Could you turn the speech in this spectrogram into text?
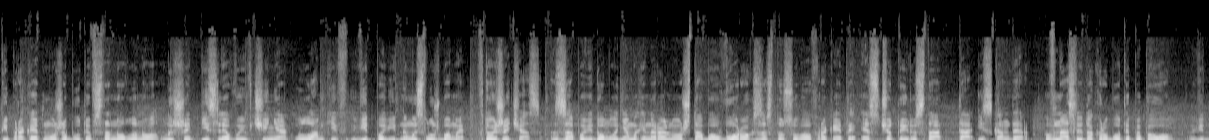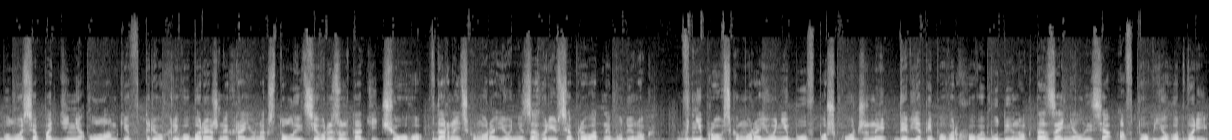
Тип ракет може бути встановлено лише після вивчення уламків відповідними службами. В той же час, за повідомленням генерального штабу, ворог застосував ракети С-400 та Іскандер. Внаслідок роботи ППО відбулося падіння уламків трьох лівобережних районах столиці, в результаті чого в Дарницькому районі загорівся приватний будинок. В Дніпровському районі був пошкоджений дев'ятиповерховий будинок та зайнялися авто в його дворі.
